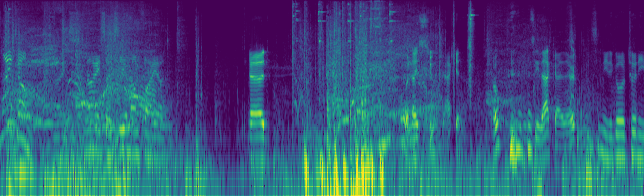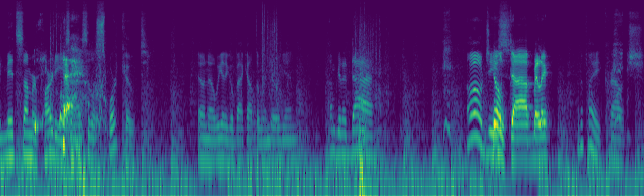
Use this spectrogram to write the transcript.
Flank him! Nice. Nice. I see him on fire. Dead. Oh, a nice suit jacket. Oh, see that guy there. So you need to go to any midsummer party. It's a nice little sport coat. Oh no, we gotta go back out the window again. I'm gonna die. Oh jeez. Don't die, Billy. What if I crouch?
